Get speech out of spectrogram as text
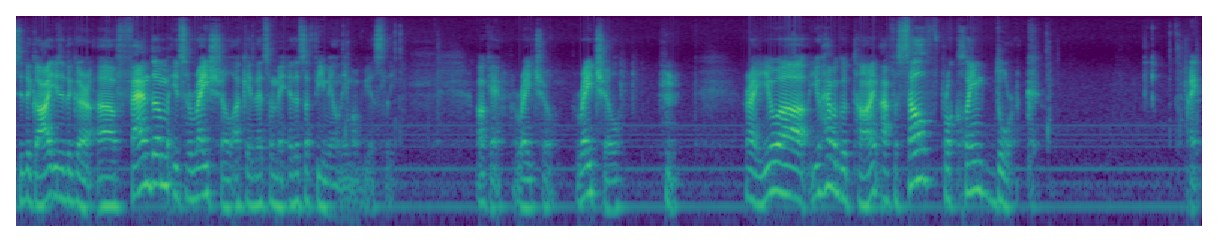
Is it the guy? Is it the girl? Uh, fandom. It's Rachel. Okay, that's a that's a female name, obviously. Okay, Rachel. Rachel. Hmm. Right, you uh you have a good time. I have a self-proclaimed dork. Right.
